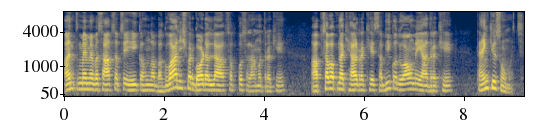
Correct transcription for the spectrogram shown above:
अंत में मैं बस आप सबसे यही कहूँगा, भगवान ईश्वर गॉड अल्लाह, आप सबको सलामत रखे। आप सब अपना ख्याल रखें, सभी को दुआओं में याद रखें। थैंक यू सो मच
